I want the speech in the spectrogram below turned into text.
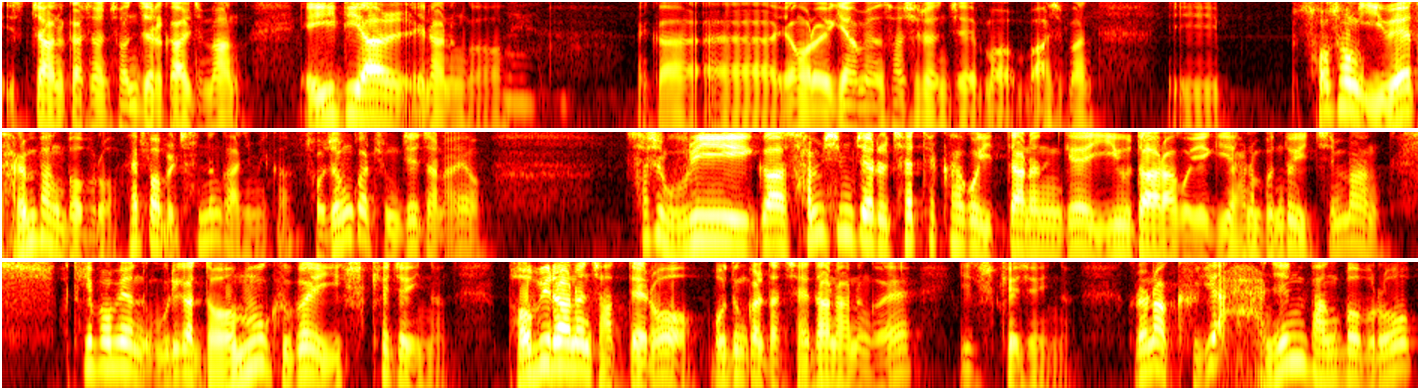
있지 않을까 저는 전제를 깔지만 ADR이라는 거. 그러니까 에, 영어로 얘기하면 사실은 이제 뭐, 뭐 하지만 이 소송 이외에 다른 방법으로 해법을 찾는 거 아닙니까? 조정과 중재잖아요. 사실 우리가 삼심제를 채택하고 있다는 게 이유다라고 얘기하는 분도 있지만 어떻게 보면 우리가 너무 그거에 익숙해져 있는 법이라는 잣대로 모든 걸 다 재단하는 거에 익숙해져 있는 그러나 그게 아닌 방법으로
